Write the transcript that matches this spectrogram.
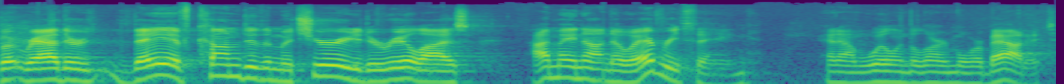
but rather they have come to the maturity to realize I may not know everything and I'm willing to learn more about it.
